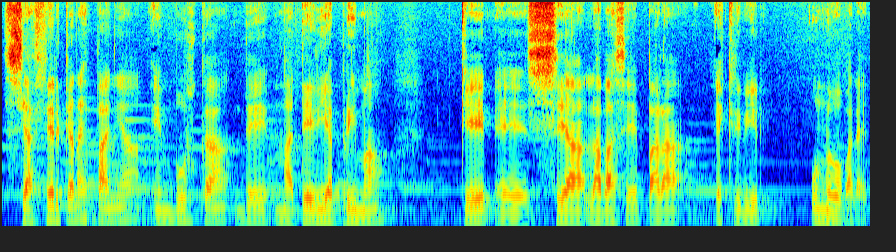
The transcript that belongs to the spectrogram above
se acercan a España en busca de materia prima que sea la base para escribir un nuevo ballet,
